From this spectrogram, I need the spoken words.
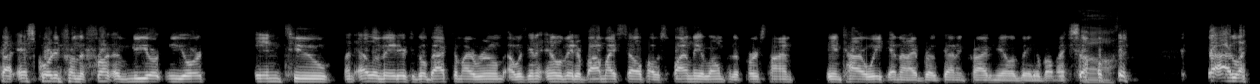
got escorted from the front of New York, New York, into an elevator to go back to my room. I was in an elevator by myself. I was finally alone for the first time the entire week, and then I broke down and cried in the elevator by myself. Oh. I like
